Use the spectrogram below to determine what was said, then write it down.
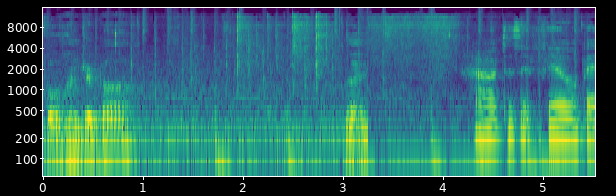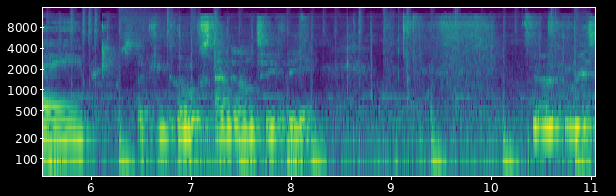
400 baht. No. How does it feel, babe? Just looking cool, standing on two feet. Feel looking nice.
